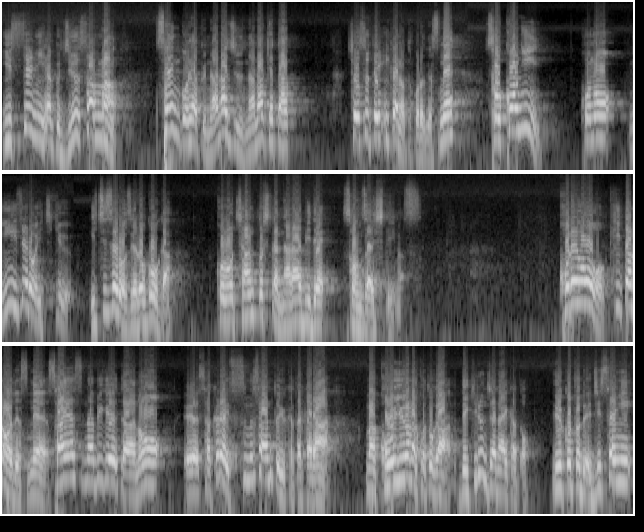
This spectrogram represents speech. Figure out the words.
1213万1577桁、小数点以下のところですね。そこに、この2019-1005が、このちゃんとした並びで存在しています。これを聞いたのはですね、サイエンスナビゲーターの、え桜井進さんという方から、まあ、こういうようなことができるんじゃないかということで、実際に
